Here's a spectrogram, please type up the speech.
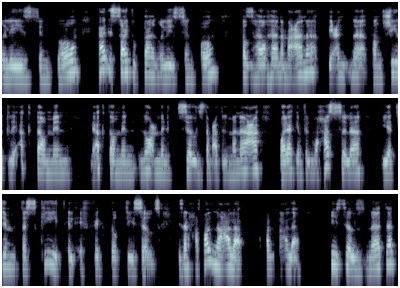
release syndrome هذه ال cytokine release syndrome تظهر هنا معنا في عندنا تنشيط لأكثر من لأكثر من نوع من ال cells تبعت المناعة ولكن في المحصلة يتم تسكيت ال effector T cells اذا حصلنا على حصلنا على T cells ماتت.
